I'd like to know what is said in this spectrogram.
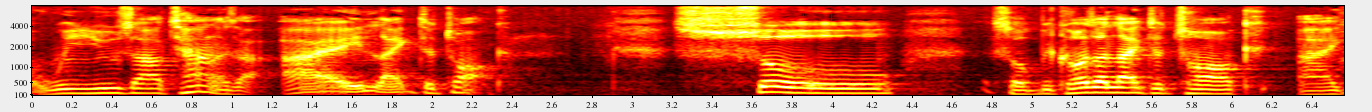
We use our talents. I, I like to talk, so so because I like to talk, I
